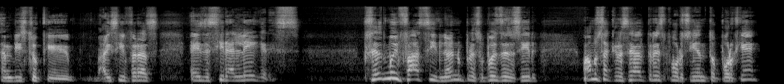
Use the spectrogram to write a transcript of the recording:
han visto que hay cifras, es decir, alegres. Pues es muy fácil, ¿no? En un presupuesto es decir, Vamos a crecer al 3%. ¿Por qué?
